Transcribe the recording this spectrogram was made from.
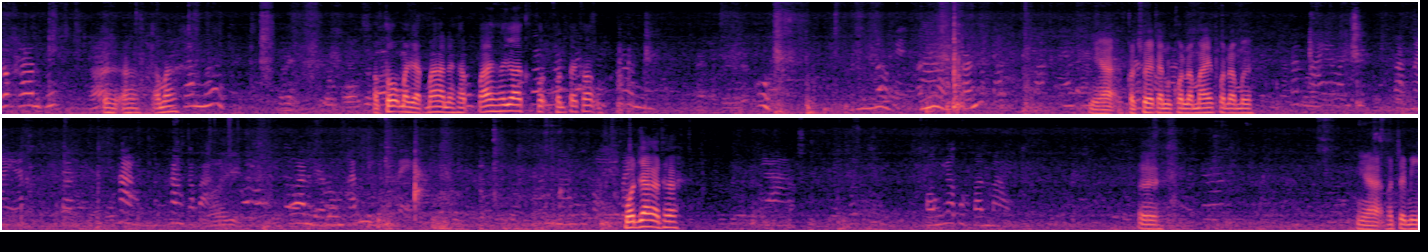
ยกข้ามสิเออเอาเอามาข้ามนู้นเอาโต๊ะมาจากบ้านนะครับ ไปทยอยขนขนไปกล้องนี่ฮะก็ช่วยกันคนละไม้คนละมือ ฝั่งในนะข้างข้างกระบะเพราะว่าเดี๋ยวลมพัดสิ่งแตก หมดยังอะเธอยางของเยอะของตอนใหม่ เออ เนี่ยก็จะมี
